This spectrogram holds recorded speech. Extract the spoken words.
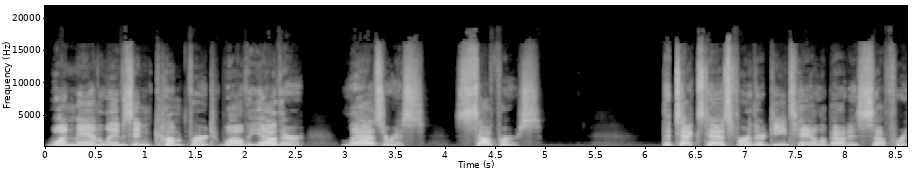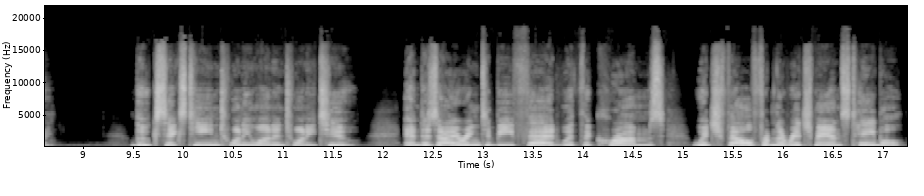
One man lives in comfort while the other, Lazarus, suffers. The text has further detail about his suffering. Luke 16, 21 and 22 and desiring to be fed with the crumbs which fell from the rich man's table.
